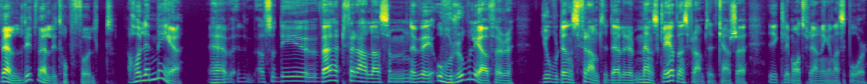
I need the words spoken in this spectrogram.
väldigt, väldigt hoppfullt. Jag håller med. Eh, alltså det är ju värt för alla som nu är oroliga för jordens framtid eller mänsklighetens framtid kanske i klimatförändringarnas spår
